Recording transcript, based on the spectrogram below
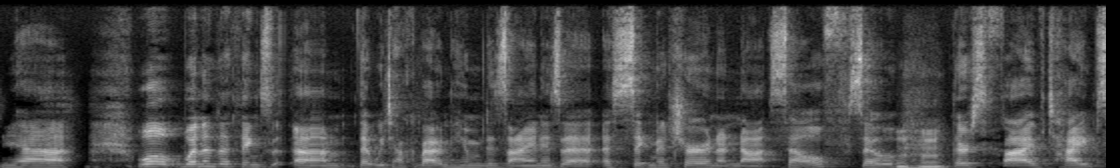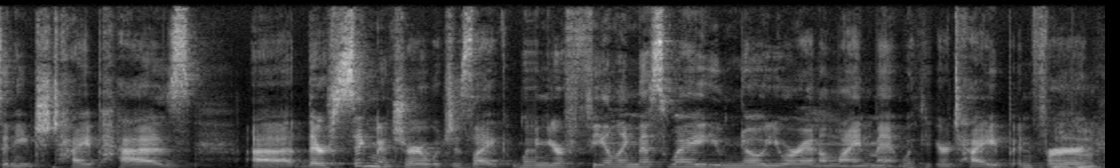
Yeah. Well, one of the things um, that we talk about in human design is a, a signature and a not self. So mm-hmm. there's five types, and each type has uh, their signature, which is like when you're feeling this way, you know you are in alignment with your type. And for mm-hmm.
